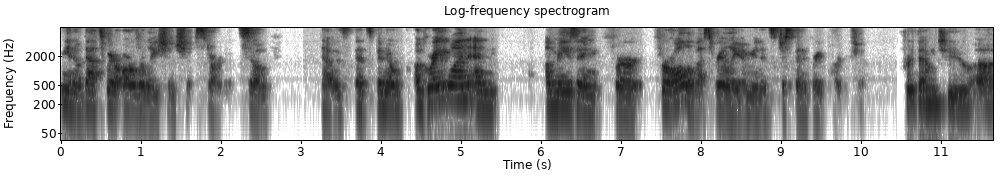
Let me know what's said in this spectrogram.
you know, that's where our relationship started. So that was that's been a, a great one and amazing for for all of us really. I mean it's just been a great partnership. For them to uh,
